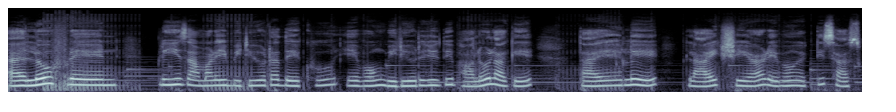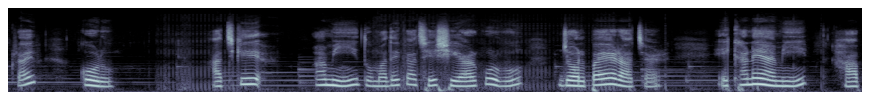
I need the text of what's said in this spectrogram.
হ্যালো ফ্রেন্ড, প্লিজ আমার এই ভিডিওটা দেখো এবং ভিডিওটি যদি ভালো লাগে তাহলে লাইক, শেয়ার এবং একটি সাবস্ক্রাইব করো। আজকে আমি তোমাদের কাছে শেয়ার করব জলপাইয়ের আচার। এখানে আমি হাফ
